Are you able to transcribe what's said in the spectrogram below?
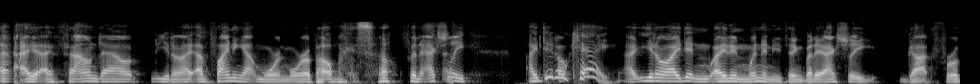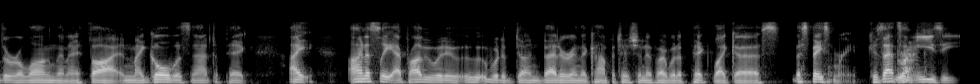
I, I found out. You know, I, I'm finding out more and more about myself, and actually, I did okay. I, you know, I didn't I didn't win anything, but I actually got further along than I thought, and my goal was not to pick. I honestly, I probably would have would have done better in the competition if I would have picked like a, a Space Marine because that's right. an easy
